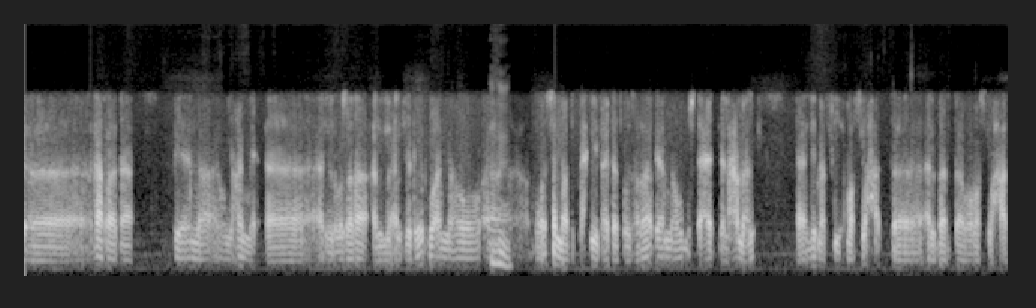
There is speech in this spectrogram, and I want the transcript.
آه غرد بانه يهنئ الوزراء الجدد وأنه وسمى بالتحديد عدة وزراء بأنه مستعد للعمل لما فيه مصلحة البرتا ومصلحة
